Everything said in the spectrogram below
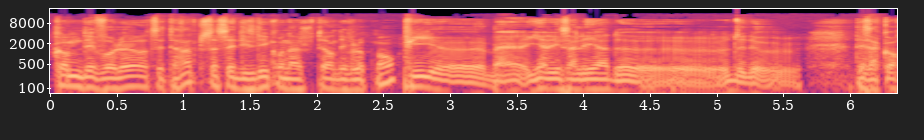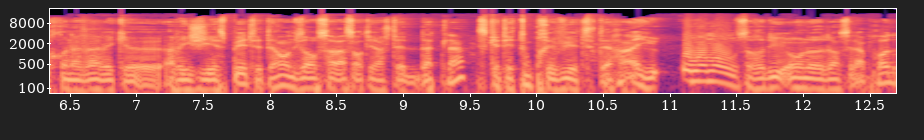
comme des voleurs, etc. Tout ça, c'est des idées qu'on a ajoutées en développement. Puis, euh, ben, il y a les aléas de, de, de- des accords qu'on avait avec euh, avec JSP, etc. En disant ça va sortir à cette date-là, ce qui était tout prévu, etc. Et au moment où ça aurait dû, on a lancé la prod,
